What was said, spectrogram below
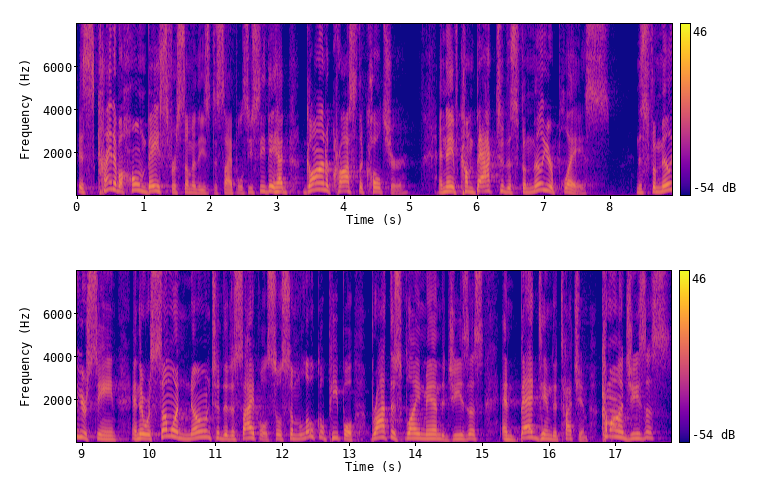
is kind of a home base for some of these disciples. You see, they had gone across the culture and they've come back to this familiar place, this familiar scene, and there was someone known to the disciples. So some local people brought this blind man to Jesus and begged him to touch him. Come on, Jesus.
